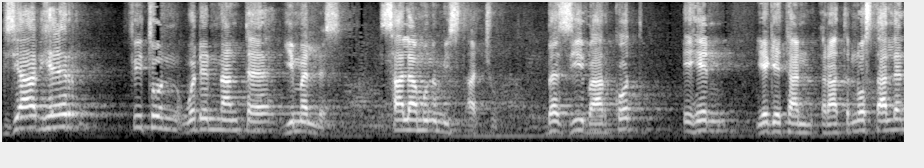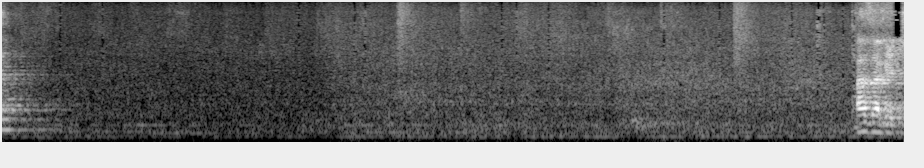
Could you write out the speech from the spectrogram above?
እግዚአብሔር ፊቱን ወደ እናንተ ይመልስ፣ ሰላሙንም ይስጣችሁ። በዚህ ባርኮት ይሄን የጌታን እራት እንወስዳለን። ታዘጋጁ።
